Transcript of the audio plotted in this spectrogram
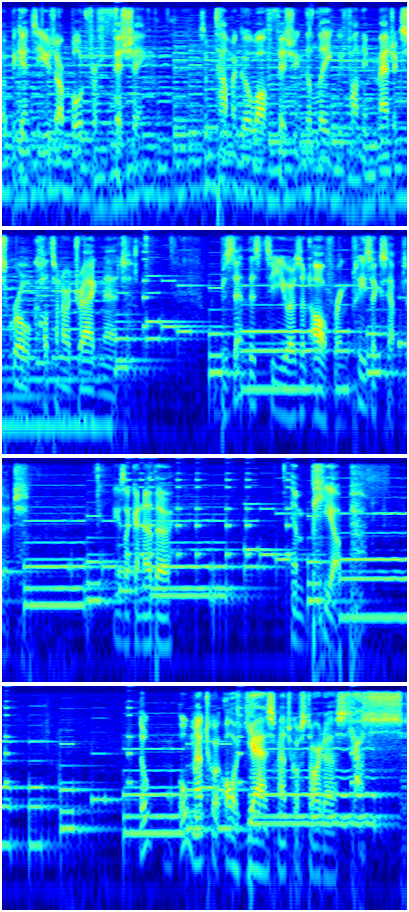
We began to use our boat for fishing. Some time ago while fishing the lake, we found the magic scroll caught on our dragnet. We present this to you as an offering. Please accept it. He's like another MP up. Nope. Oh, magical. Oh, yes, magical stardust. Yes.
